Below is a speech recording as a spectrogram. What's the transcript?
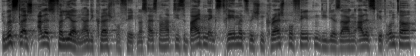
Du wirst gleich alles verlieren, ja, die Crash-Propheten. Das heißt, man hat diese beiden Extreme zwischen Crash-Propheten, die dir sagen, alles geht unter,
